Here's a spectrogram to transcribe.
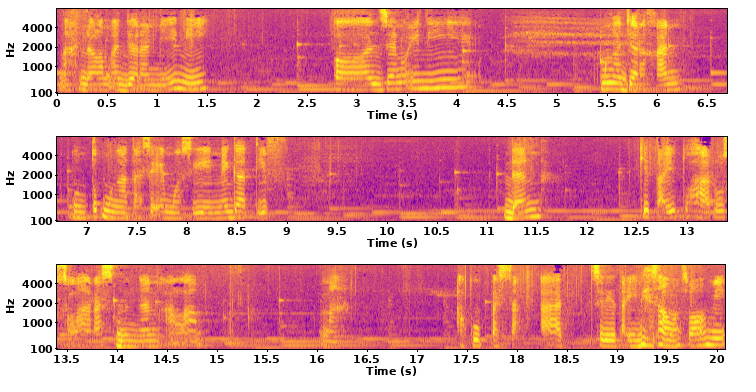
Nah, dalam ajarannya ini uh, Zeno ini mengajarkan untuk mengatasi emosi negatif dan kita itu harus selaras dengan alam. Nah, aku pas saat cerita ini sama suami,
